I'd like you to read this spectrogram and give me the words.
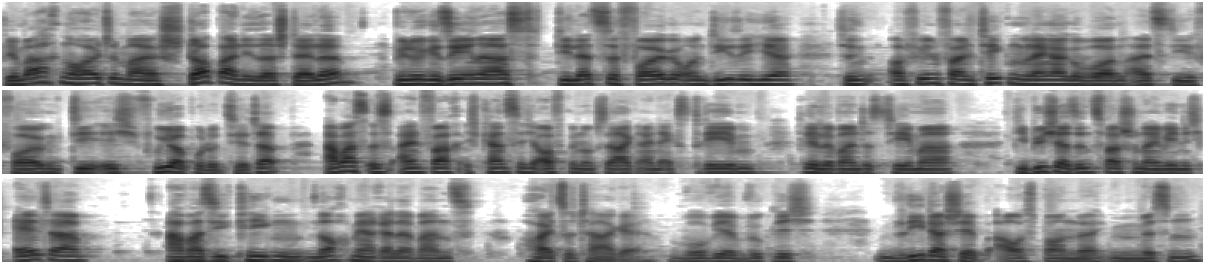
wir machen heute mal Stopp an dieser Stelle. Wie du gesehen hast, die letzte Folge und diese hier sind auf jeden Fall einen Ticken länger geworden als die Folgen, die ich früher produziert habe. Aber es ist einfach, ich kann es nicht oft genug sagen, ein extrem relevantes Thema. Die Bücher sind zwar schon ein wenig älter, aber sie kriegen noch mehr Relevanz heutzutage, wo wir wirklich Leadership ausbauen müssen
